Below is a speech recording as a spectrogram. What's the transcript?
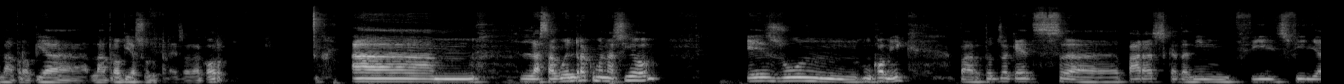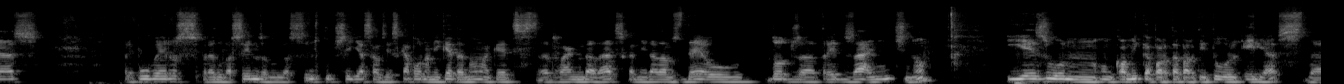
la, pròpia, la pròpia sorpresa, d'acord? Um, la següent recomanació és un, un còmic per tots aquests uh, pares que tenim fills, filles, prepúbers, preadolescents, adolescents, potser ja se'ls escapa una miqueta no? amb aquests rang d'edats que anirà dels 10, 12, 13 anys, no? I és un, un còmic que porta per títol Elles, de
